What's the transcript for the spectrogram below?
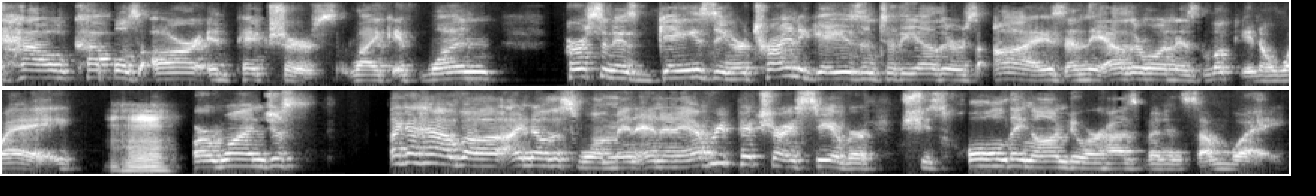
how couples are in pictures. Like if one person is gazing or trying to gaze into the other's eyes, and the other one is looking away, hmm or one just like I have, uh, I know this woman, and in every picture I see of her, she's holding on to her husband in some way.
